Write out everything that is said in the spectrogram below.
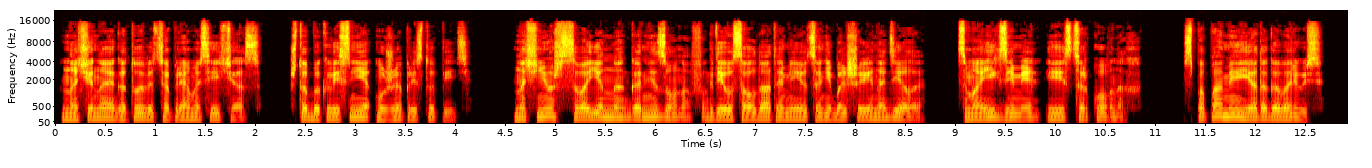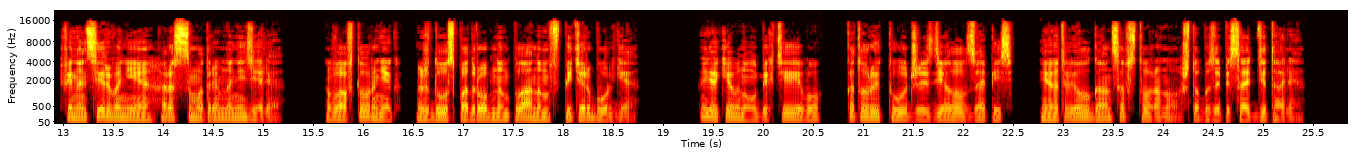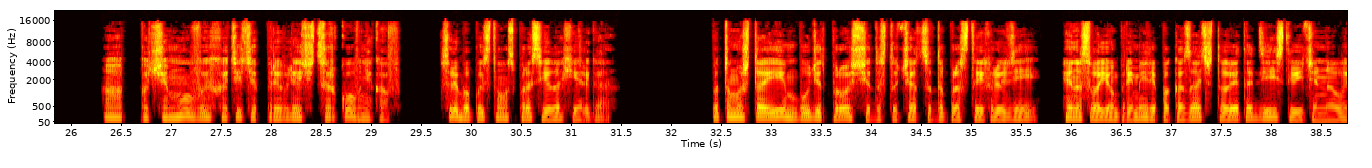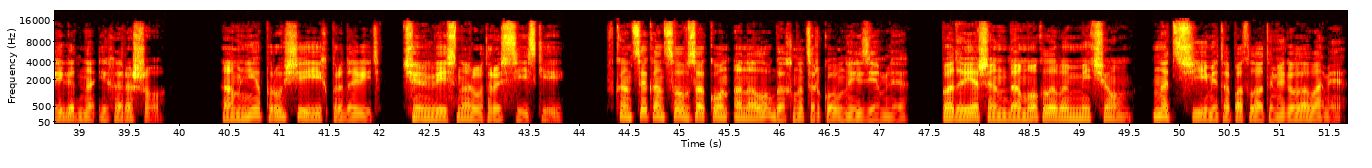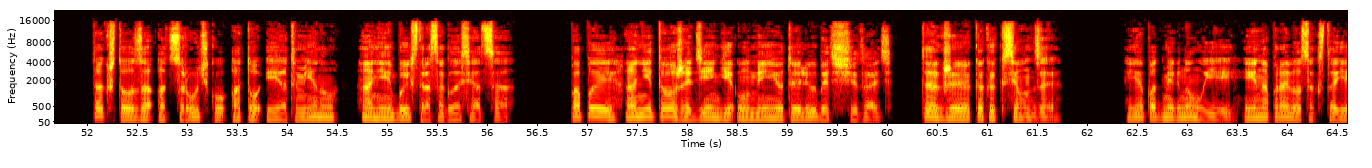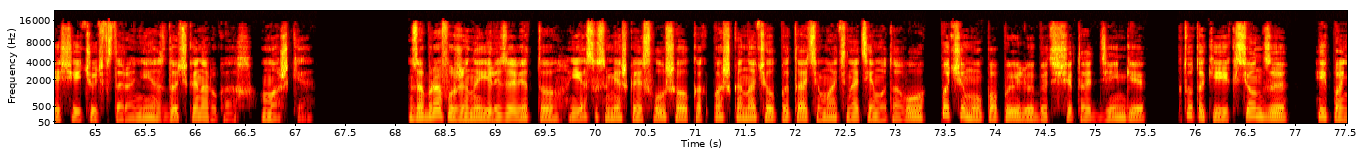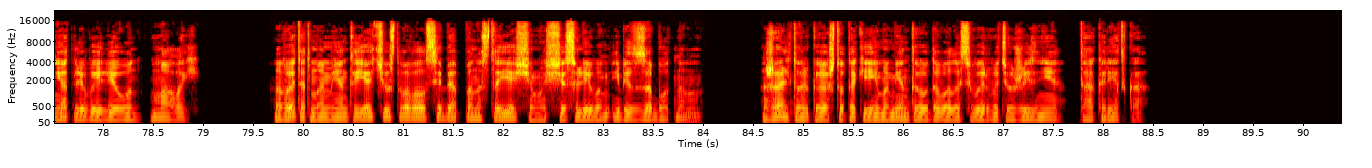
Начиная готовиться прямо сейчас, чтобы к весне уже приступить. Начнешь с военных гарнизонов, где у солдат имеются небольшие наделы, с моих земель и из церковных. С попами я договорюсь. Финансирование рассмотрим на неделе. Во вторник жду с подробным планом в Петербурге. Я кивнул Бехтееву, который тут же сделал запись и отвел Ганса в сторону, чтобы записать детали. «А почему вы хотите привлечь церковников?» – с любопытством спросила Хельга. «Потому что им будет проще достучаться до простых людей и на своем примере показать, что это действительно выгодно и хорошо. А мне проще их продавить, чем весь народ российский. В конце концов, закон о налогах на церковные земли подвешен домокловым мечом, над чьими-то потлатыми головами, так что за отсрочку, а то и отмену они быстро согласятся. Попы, они тоже деньги умеют и любят считать, так же, как и ксензы. Я подмигнул ей и направился к стоящей чуть в стороне с дочкой на руках Машке. Забрав у жены Елизавету, я с усмешкой слушал, как Пашка начал пытать мать на тему того, почему попы любят считать деньги, кто такие ксензы и понятливый ли он малый. В этот момент я чувствовал себя по-настоящему счастливым и беззаботным. Жаль только, что такие моменты удавалось вырвать у жизни так редко.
